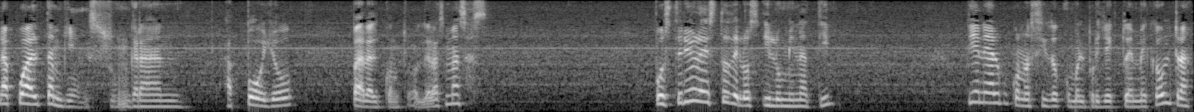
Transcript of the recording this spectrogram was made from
la cual también es un gran apoyo para el control de las masas. Posterior a esto de los Illuminati, viene algo conocido como el proyecto MK Ultra.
